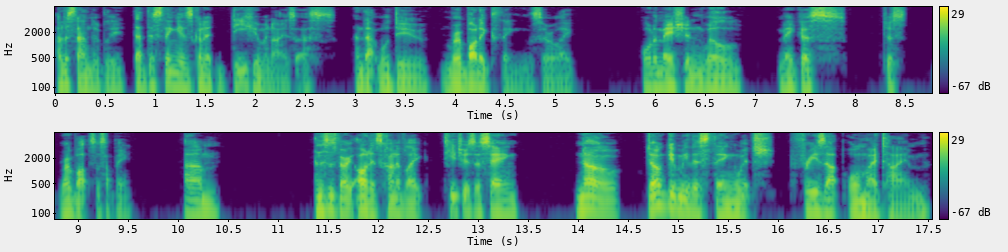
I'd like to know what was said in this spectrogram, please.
understandably, that this thing is going to dehumanize us and that will do robotic things or like automation will make us just robots or something. Um, and this is very odd. It's kind of like teachers are saying, no, don't give me this thing which frees up all my time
